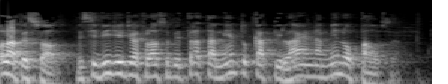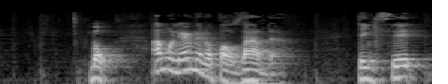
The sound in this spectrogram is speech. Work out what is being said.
Olá pessoal, nesse vídeo a gente vai falar sobre tratamento capilar na menopausa. Bom, a mulher menopausada tem que ser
